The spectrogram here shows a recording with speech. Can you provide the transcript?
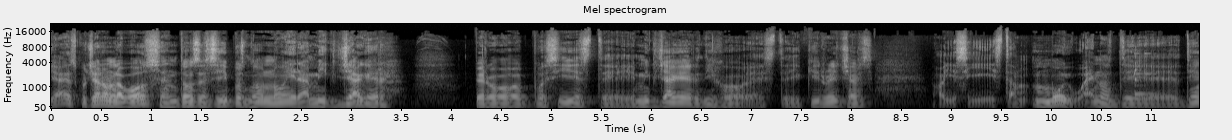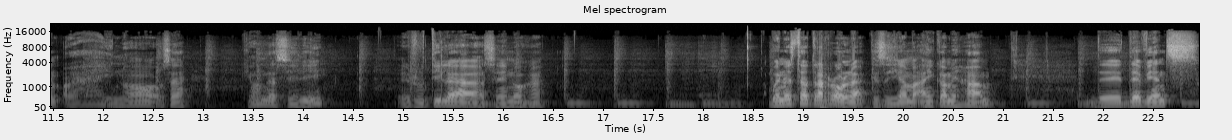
Ya escucharon la voz, entonces sí, pues no, no era Mick Jagger, pero pues sí, este, Mick Jagger dijo, este, Keith Richards, oye, sí, están muy buenos de, de- ay, no, o sea, ¿qué onda, Siri? Rutila se enoja. Bueno, esta otra rola, que se llama I'm Coming Home, de Deviants,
